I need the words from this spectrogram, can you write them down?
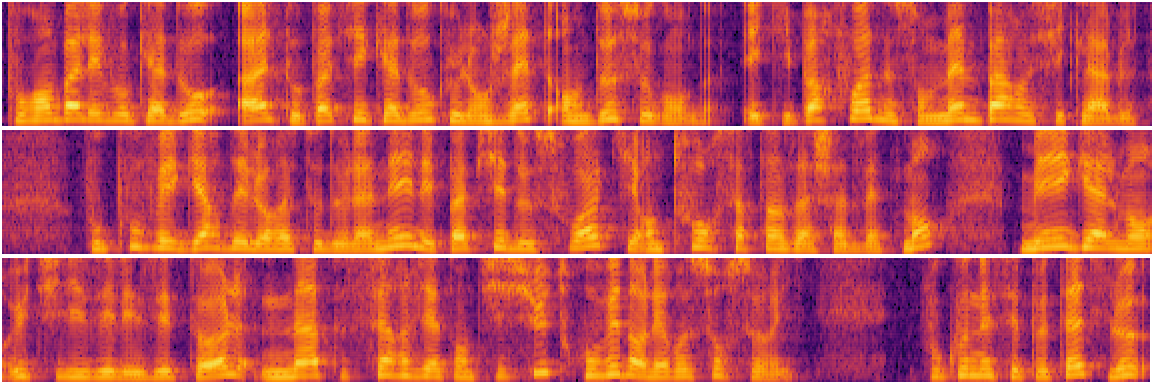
Pour emballer vos cadeaux, halte au papier cadeau que l'on jette en deux secondes et qui parfois ne sont même pas recyclables. Vous pouvez garder le reste de l'année les papiers de soie qui entourent certains achats de vêtements, mais également utiliser les étoiles, nappes, serviettes en tissu trouvées dans les ressourceries. Vous connaissez peut-être le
